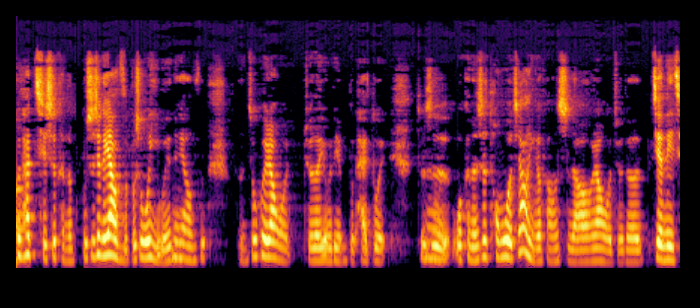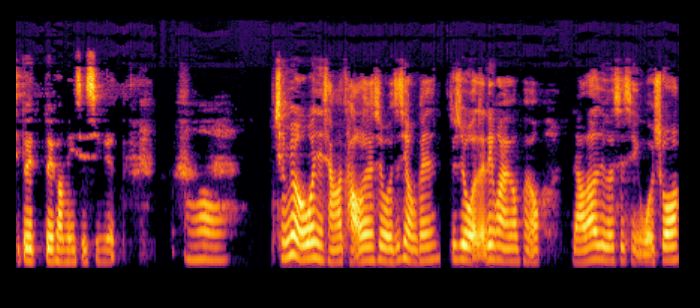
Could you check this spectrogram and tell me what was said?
就嗯他其实可能不是这个样子，不是我以为那个样子，嗯，就会让我觉得有点不太对。就是我可能是通过这样一个方式，然后让我觉得建立起对对方的一些信任。哦，前面有个问题想要讨论是，我之前有跟就是我的另外一个朋友聊到这个事情，我说。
